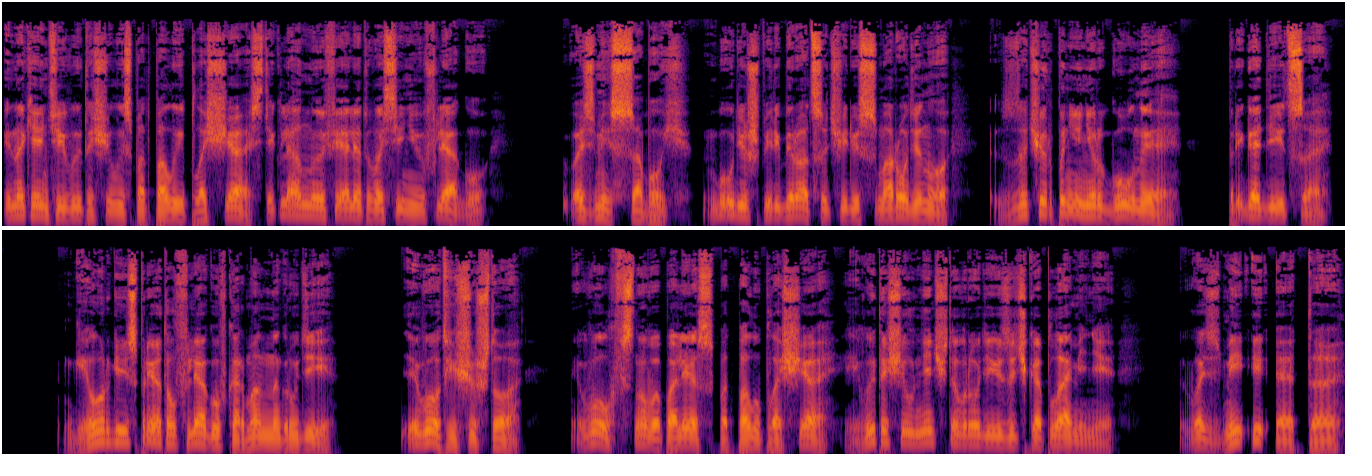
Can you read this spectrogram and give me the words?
Иннокентий вытащил из-под полы плаща стеклянную фиолетово-синюю флягу. — Возьми с собой. Будешь перебираться через смородину. Зачерпни нергуны. Пригодится. Георгий спрятал флягу в карман на груди. И вот еще что. Волх снова полез под полу плаща и вытащил нечто вроде язычка пламени. «Возьми и это».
